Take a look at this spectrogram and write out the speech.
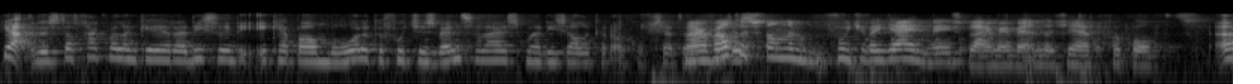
Ja, dus dat ga ik wel een keer... die, die- ik heb al een behoorlijke voetjes wensenlijst. Maar die zal ik er ook op zetten. Maar wat Voetjes- is dan een voetje waar jij het meest blij mee bent dat je hebt gekocht? Ehm,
